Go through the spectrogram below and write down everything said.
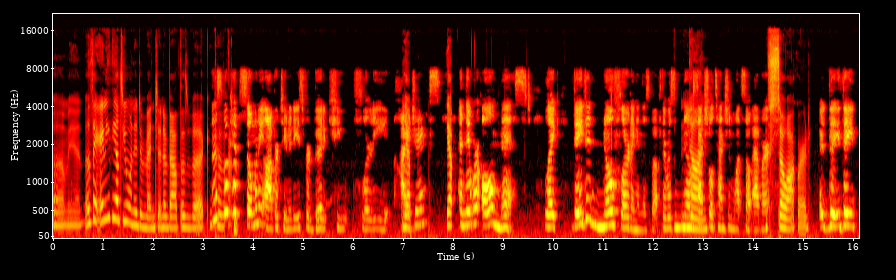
Oh man. Was there anything else you wanted to mention about this book? This book had so many opportunities for good, cute, flirty Yep. hijinks. Yep. And they were all missed. Like, they did no flirting in this book. There was no None. sexual tension whatsoever. so awkward. They they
